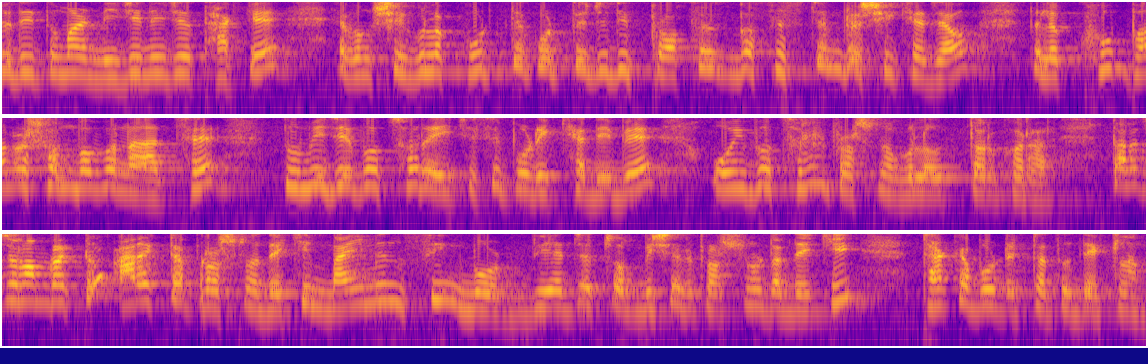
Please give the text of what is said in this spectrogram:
যদি তোমার নিজে নিজে থাকে এবং সেগুলো করতে করতে যদি প্রসেস বা সিস্টেমটা শিখে যাও তাহলে খুব ভালো সম্ভাবনা আছে। তুমি যে বছর এইচএসসি পরীক্ষা দিবে, ওই বছরের প্রশ্নগুলো উত্তর করার। তাহলে চলো আমরা একটু আরেকটা প্রশ্ন দেখি। মাইমেন সিং বোর্ড দুই হাজার চব্বিশের প্রশ্নটা দেখি। ঢাকা বোর্ডেরটা তো দেখলাম।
